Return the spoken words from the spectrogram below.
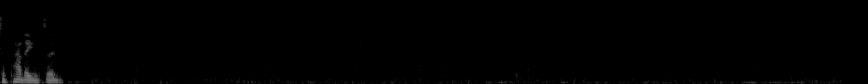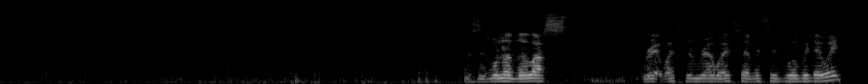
to Paddington. This is one of the last Great Western Railway services we'll be doing.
